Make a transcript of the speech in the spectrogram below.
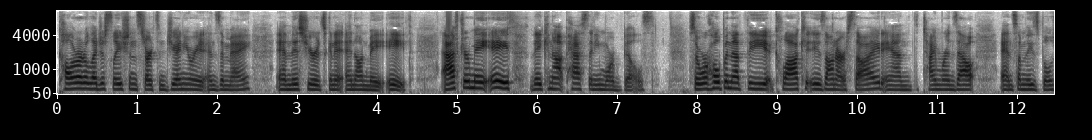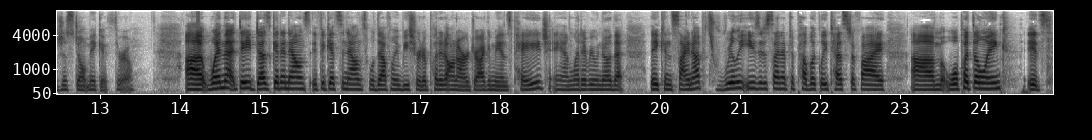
Colorado legislation starts in January and ends in May, and this year it's going to end on May 8th. After May 8th, they cannot pass any more bills. So we're hoping that the clock is on our side and the time runs out and some of these bills just don't make it through. Uh, when that date does get announced, if it gets announced, we'll definitely be sure to put it on our Dragon Man's page and let everyone know that they can sign up. It's really easy to sign up to publicly testify. Um, we'll put the link. It's,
